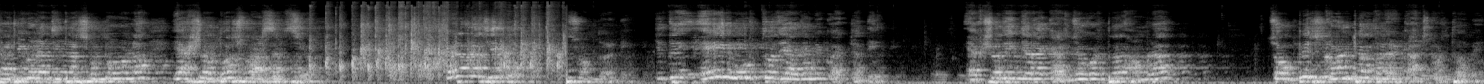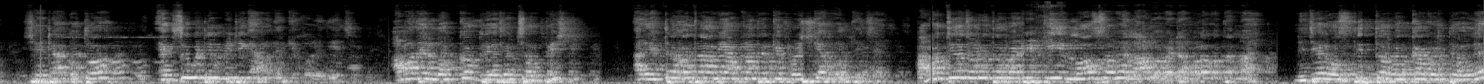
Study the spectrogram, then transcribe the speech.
কাঠিগড়া জেতার সম্ভাবনা একশো দশ পার্সেন্ট ছিল। আমরা সন্দেহ নেই। কিন্তু এই মুহূর্ত যে আগামী কয়েকটা দিন, একশো দিন যারা কার্য করতে হবে আমরা চব্বিশ ঘণ্টা তাদের কাজ করতে হবে। সেটা গত এক্সিকিউটিভ মিটিং এ আমাদেরকে বলে দিয়েছে। আমাদের লক্ষ্য দুই হাজার চব্বিশ আর একটা কথা আমি আপনাদেরকে পরিষ্কার বলতে চাই। ভারতীয় জনতা পার্টির কি লস হবে, লাভ হবে, এটা বড় কথা নয়। নিজের অস্তিত্ব রক্ষা করতে হলে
